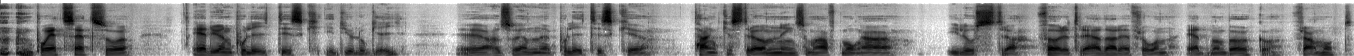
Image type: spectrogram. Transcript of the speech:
på ett sätt så är det ju en politisk ideologi. Eh, alltså en politisk eh, tankeströmning som har haft många illustra företrädare från Edmund Burke och framåt.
